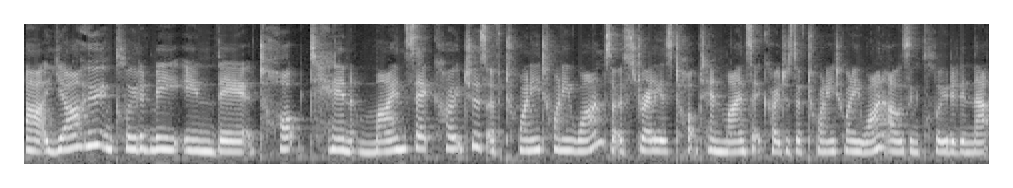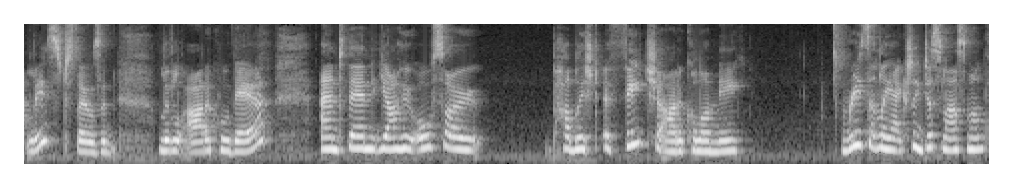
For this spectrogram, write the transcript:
Uh, Yahoo included me in their top 10 mindset coaches of 2021. So, Australia's top 10 mindset coaches of 2021. I was included in that list. So, there was a little article there. And then Yahoo also published a feature article on me recently, actually, just last month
